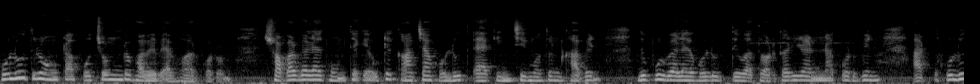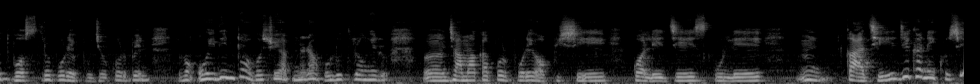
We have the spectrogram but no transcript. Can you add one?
হলুদ রঙটা প্রচণ্ডভাবে ব্যবহার করুন। সকালবেলায় ঘুম থেকে উঠে কাঁচা হলুদ এক ইঞ্চির মতন খাবেন। দুপুরবেলায় হলুদ দেওয়া তরকারি রান্না করবেন আর হলুদ বস্ত্র পরে পুজো করবেন এবং ওই দিনটা অবশ্যই আপনারা হলুদ রঙের জামা কাপড় পরে অফিসে, কলেজে, স্কুলে কাজে যেখানে খুশি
